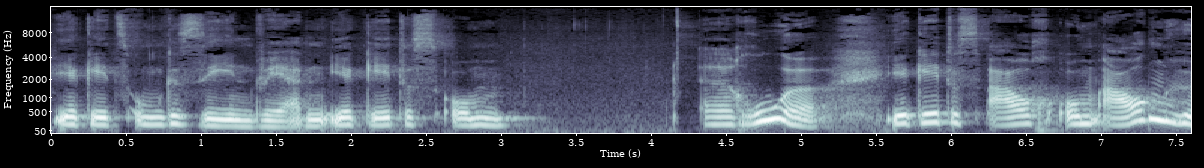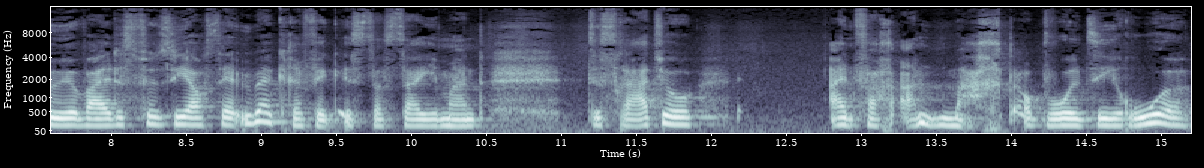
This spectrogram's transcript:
ihr geht es um gesehen werden, ihr geht es um äh, Ruhe, ihr geht es auch um Augenhöhe, weil das für sie auch sehr übergriffig ist, dass da jemand das Radio einfach anmacht, obwohl sie Ruhe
